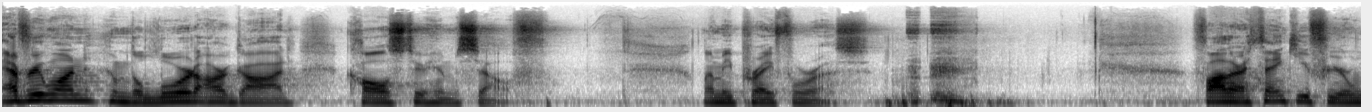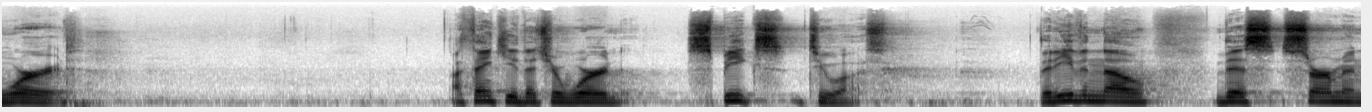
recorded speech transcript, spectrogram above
everyone whom the Lord our God calls to himself. Let me pray for us. Father, I thank you for your word. I thank you that your word speaks to us. That even though this sermon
